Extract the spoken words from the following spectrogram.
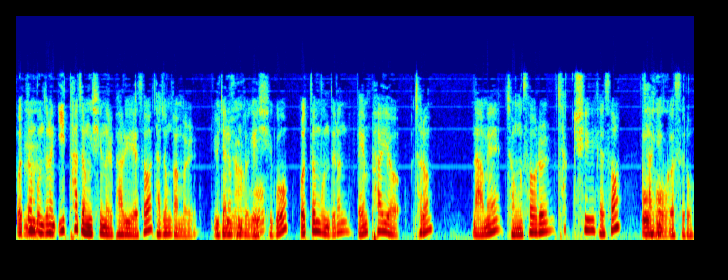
어떤 음. 분들은 이타 정신을 발휘해서 자존감을 유지하는 분도 유지하고. 계시고 어떤 분들은 뱀파이어처럼 남의 정서를 착취해서 자기 오호. 것으로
